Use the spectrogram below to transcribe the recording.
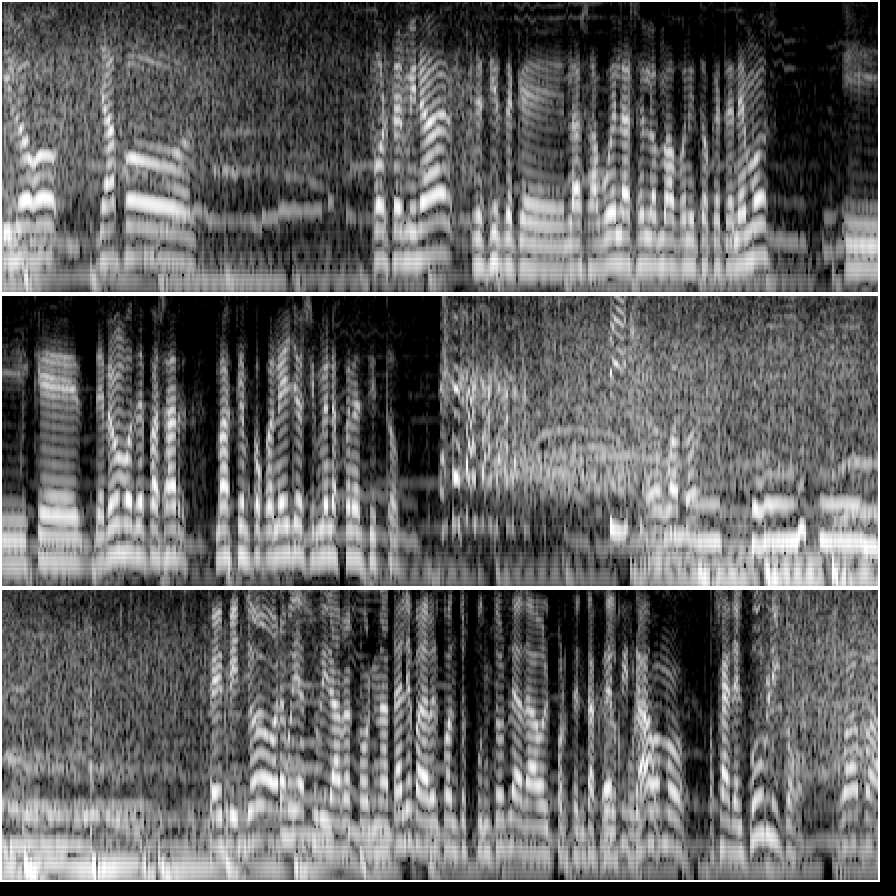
Y luego, ya por, por terminar, decirte que las abuelas es lo más bonito que tenemos y que debemos de pasar más tiempo con ellos y menos con el TikTok. Sí. ¿Claro, guapa? Pepi, yo ahora voy a subir a ver con Natalia para ver cuántos puntos le ha dado el porcentaje del Pepi, jurado. como. O sea, del público. Guapa.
